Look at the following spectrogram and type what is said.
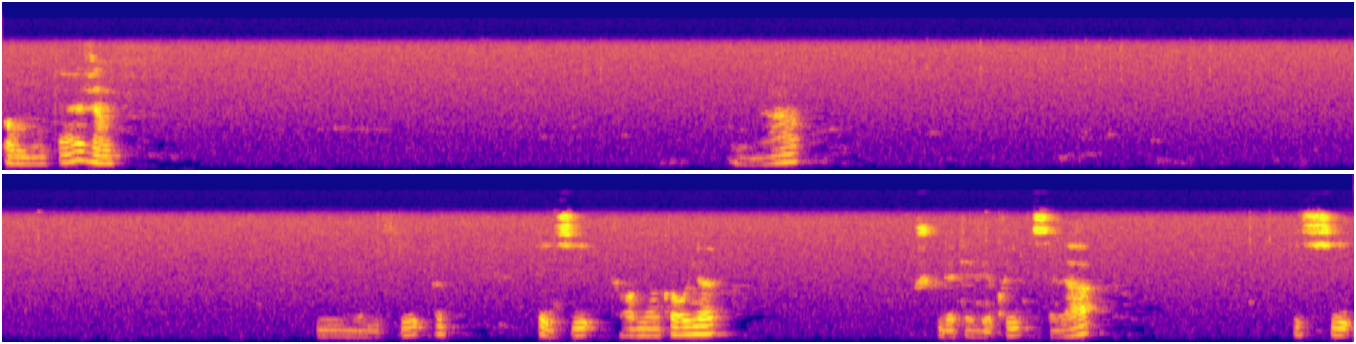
au montage. Voilà. Ici, Et ici, je remets encore une. Je sais laquelle j'ai pris, celle-là. Ici,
